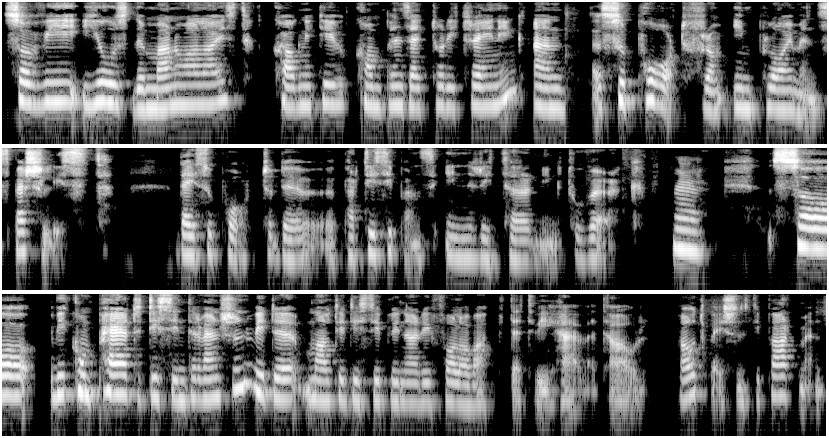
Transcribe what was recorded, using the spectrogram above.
so we use the manualized cognitive compensatory training and support from employment specialists. They support the participants in returning to work. Mm. So we compared this intervention with the multidisciplinary follow up that we have at our outpatients department.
